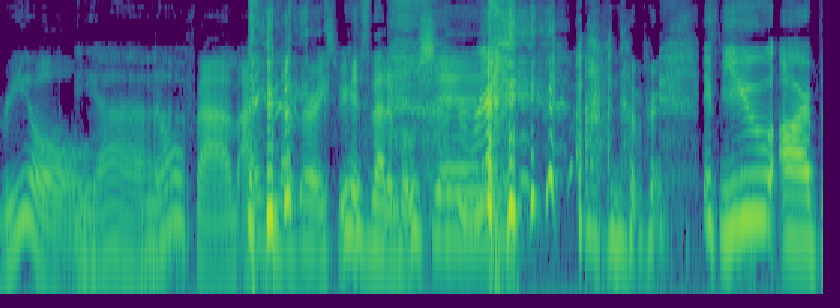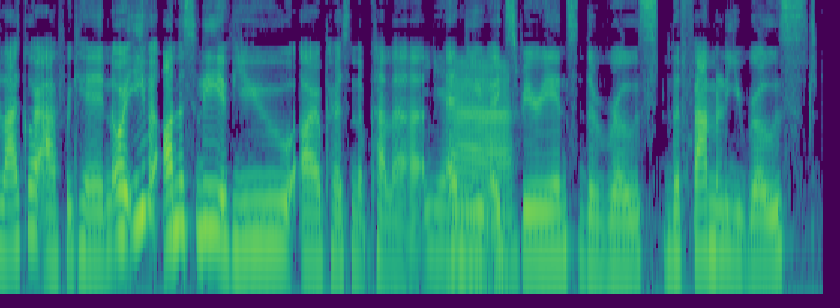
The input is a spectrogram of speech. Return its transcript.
real. Yeah. No, fam. I've never experienced that emotion. Really? I've never. if you are black or African, or even honestly, if you are a person of color and you've experienced the roast, the family roast,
